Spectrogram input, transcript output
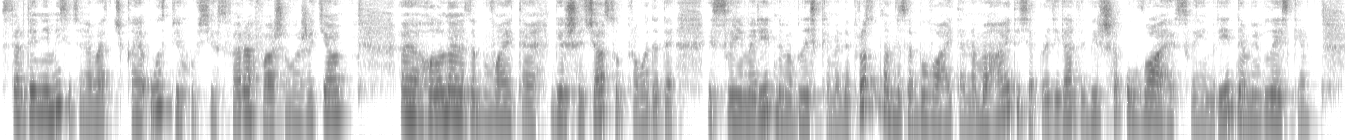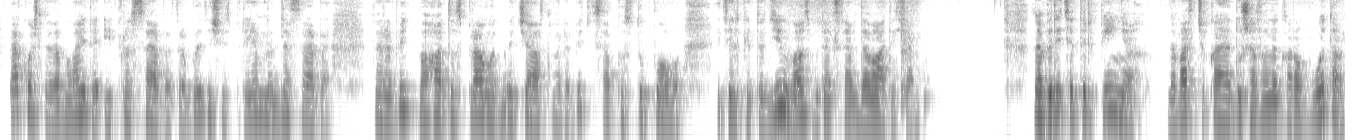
В середині місяця на вас чекає успіх у всіх сферах вашого життя. Е, Головне, не забувайте більше часу проводити із своїми рідними, близькими. Не просто там не забувайте, намагайтеся приділяти більше уваги своїм рідним і близьким. Також не забувайте і про себе, зробити щось приємне для себе. Не робіть багато справ одночасно, робіть все поступово. І тільки тоді у вас буде все вдаватися. Наберіться терпіння. На вас чекає дуже велика робота,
